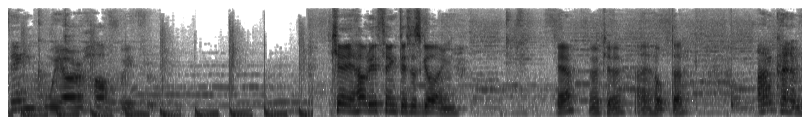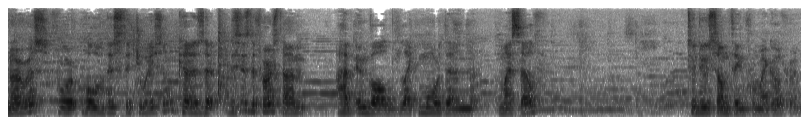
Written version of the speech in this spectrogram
Think we are halfway through. Okay, how do you think this is going? Yeah? Okay, I hope that. I'm kind of nervous for whole this situation because this is the first time I have involved like more than myself to do something for my girlfriend.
